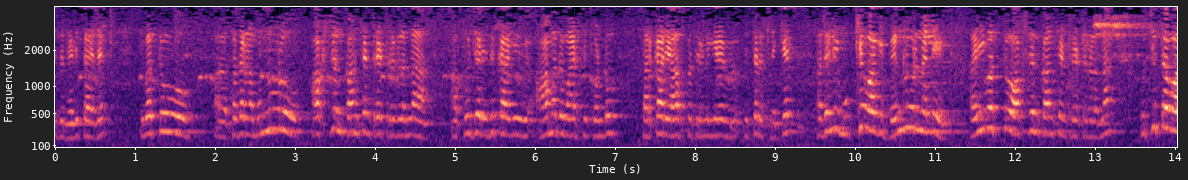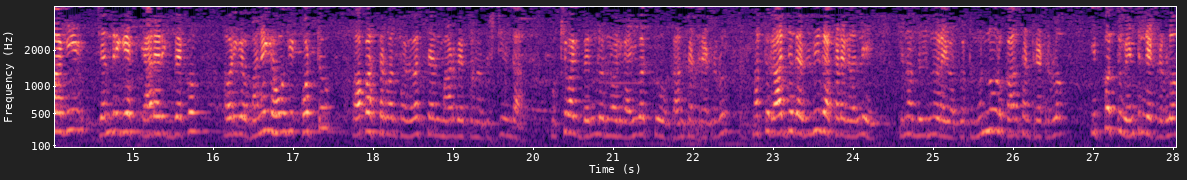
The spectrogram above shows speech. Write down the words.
ಇದು ನಡೀತಾ ಇದೆ. ಇವತ್ತು ಸಾಧಾರಣ ಮುನ್ನೂರು ಆಕ್ಸಿಜನ್ ಕಾನ್ಸಂಟ್ರೇಟರ್ಗಳನ್ನ ಪೂಜೆ ಇದಕ್ಕಾಗಿ ಆಮದು ಮಾಡಿಸಿಕೊಂಡು ಸರ್ಕಾರಿ ಆಸ್ಪತ್ರೆಗಳಿಗೆ ವಿತರಿಸಲಿಕ್ಕೆ. ಅದರಲ್ಲಿ ಮುಖ್ಯವಾಗಿ ಬೆಂಗಳೂರಿನಲ್ಲಿ ಐವತ್ತು ಆಕ್ಸಿಜನ್ ಕಾನ್ಸಂಟ್ರೇಟರ್ಗಳನ್ನ ಉಚಿತವಾಗಿ ಜನರಿಗೆ ಯಾರ್ಯಾರಿಗೆ ಬೇಕೋ ಅವರಿಗೆ ಮನೆಗೆ ಹೋಗಿ ಕೊಟ್ಟು ವಾಪಸ್ ತರುವಂಥ ವ್ಯವಸ್ಥೆಯನ್ನು ಮಾಡಬೇಕು ಅನ್ನೋ ದೃಷ್ಟಿಯಿಂದ ಮುಖ್ಯವಾಗಿ ಬೆಂಗಳೂರಿನವರಿಗೆ ಐವತ್ತು ಕಾನ್ಸಂಟ್ರೇಟರ್ಗಳು ಮತ್ತು ರಾಜ್ಯದ ವಿವಿಧ ಕಡೆಗಳಲ್ಲಿ ಇನ್ನೊಂದು ಇನ್ನೂರೈವತ್ತು ಒಟ್ಟು ಮುನ್ನೂರು ಕಾನ್ಸಂಟ್ರೇಟರ್ಗಳು, ಇಪ್ಪತ್ತು ವೆಂಟಿಲೇಟರ್ಗಳು,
